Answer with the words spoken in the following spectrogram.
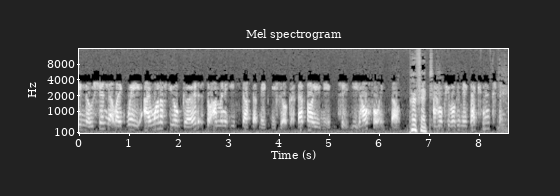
the notion that like, wait, I want to feel good, so I'm going to eat stuff that makes me feel good. That's all you need to eat healthfully. Perfect. I hope people can make that connection.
